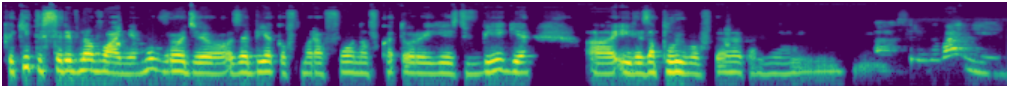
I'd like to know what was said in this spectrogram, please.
какие-то соревнования, ну, вроде забегов, марафонов, которые есть в беге, э, или заплывов, да? Там... А, соревнования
